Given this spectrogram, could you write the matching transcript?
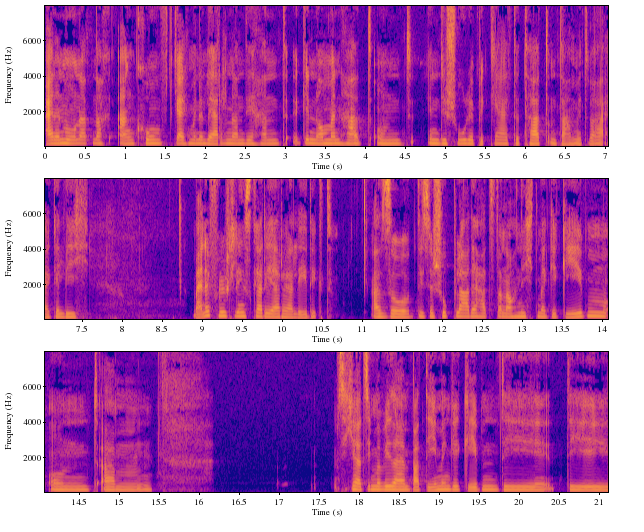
einen Monat nach Ankunft gleich meine Lehrerin an die Hand genommen hat und in die Schule begleitet hat. Und damit war eigentlich meine Flüchtlingskarriere erledigt. Also diese Schublade hat es dann auch nicht mehr gegeben und ähm, sicher hat es immer wieder ein paar Themen gegeben, die, die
